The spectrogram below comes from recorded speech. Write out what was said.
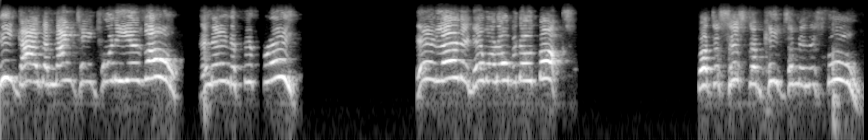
These guys are 19, 20 years old, and they're in the fifth grade. They ain't learning. They won't open those books. But the system keeps them in the school.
